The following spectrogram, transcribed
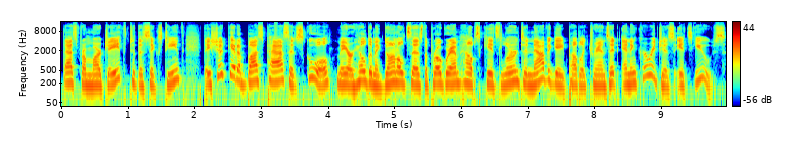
That's from March 8th to the 16th. They should get a bus pass at school. Mayor Hilda MacDonald says the program helps kids learn to navigate public transit and encourages its use.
